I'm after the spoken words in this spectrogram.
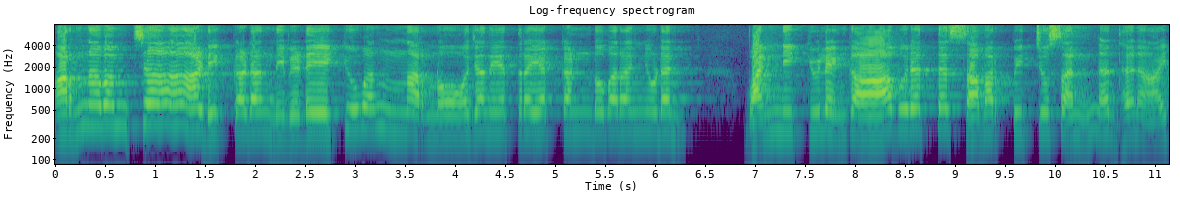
അർണവം ചാടിക്കടന്നിവിടേക്കു വന്നർണോജനേത്രയെ കണ്ടു പറഞ്ഞുടൻ. വന്നിക്കുലങ്കാപുരത്തെ സമർപ്പിച്ചു സന്നദ്ധനായി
